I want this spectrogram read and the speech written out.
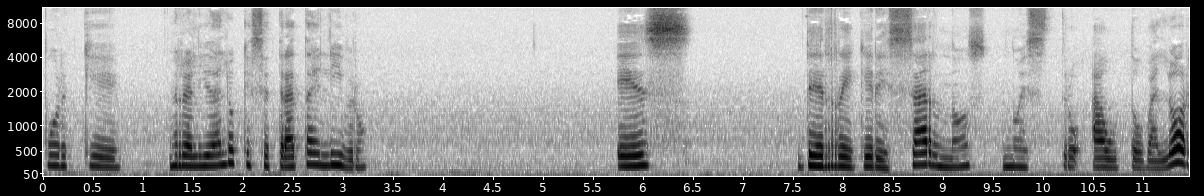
porque en realidad lo que se trata del libro es de regresarnos nuestro autovalor.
